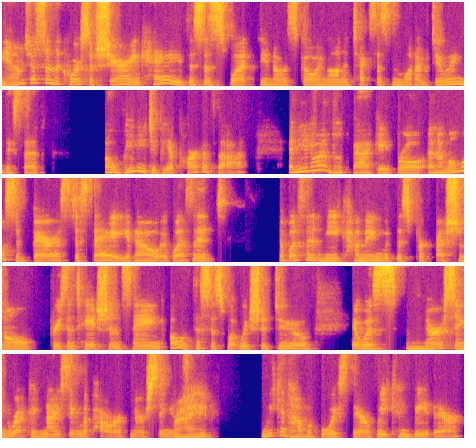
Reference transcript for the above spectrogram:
Yeah. just in the course of sharing, hey, this is what, you know, is going on in Texas and what I'm doing, they said, oh, we need to be a part of that. And you know, I look back, April, and I'm almost embarrassed to say, you know, it wasn't it wasn't me coming with this professional presentation saying, oh, this is what we should do. It was nursing recognizing the power of nursing. Right. We can have a voice there. We can be there.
